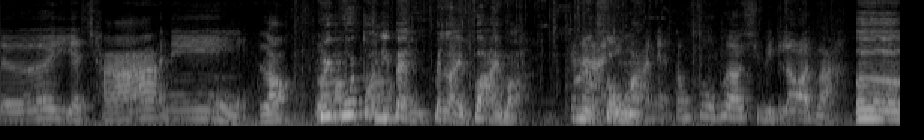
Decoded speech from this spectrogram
เลย อย่าช้านี่ล็อกเฮ้ยล็พูดตอนนี้แบ่งเป็นหลายฝ่ายว่ะก็เรืได้อกทรงอะยู่วเนี่ยต้องสู้เพื่อเอาชีวิตรอดว่ะ เออ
